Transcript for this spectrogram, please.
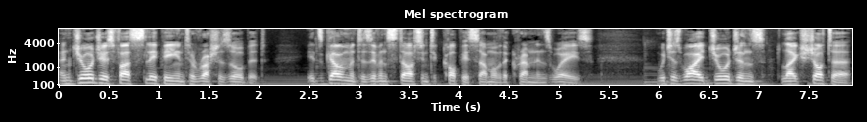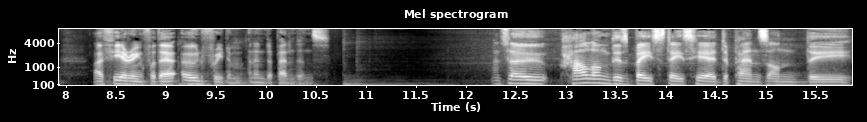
And Georgia is fast slipping into Russia's orbit. Its government is even starting to copy some of the Kremlin's ways, which is why Georgians, like Shota, are fearing for their own freedom and independence. And so, how long this base stays here depends on the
